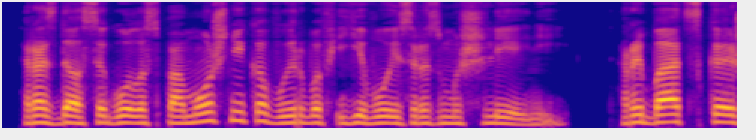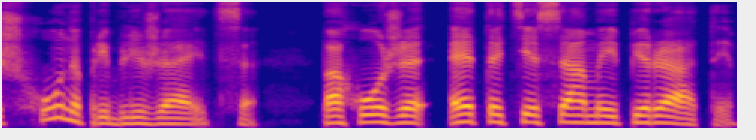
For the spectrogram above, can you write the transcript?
— раздался голос помощника, вырвав его из размышлений. «Рыбацкая шхуна приближается. Похоже, это те самые пираты».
